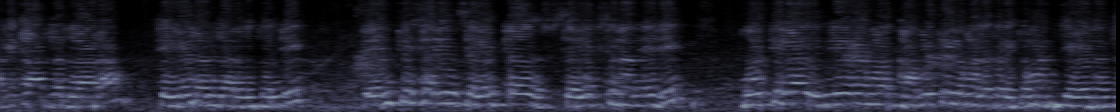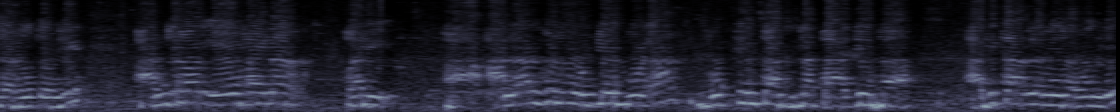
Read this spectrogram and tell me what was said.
అధికారుల ద్వారా చేయడం జరుగుతుంది. బెనిఫిషరీ సెలెక్ట్ సెలెక్షన్ అనేది పూర్తిగా ఇంజనీరింగ్ కమిటీలు మనకు రికమెండ్ చేయడం జరుగుతుంది. అందులో ఏమైనా మరి అనర్హులు ఉంటే కూడా గుర్తించాల్సిన బాధ్యత అధికారుల మీద ఉంది.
